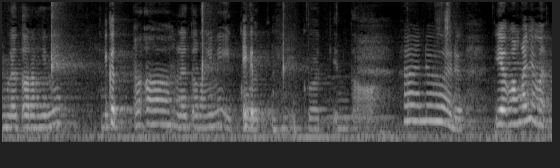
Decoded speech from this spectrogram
melihat orang ini ikut. Heeh, lihat orang ini ikut Ikut. Ikut gitu Aduh, aduh. Ya makanya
